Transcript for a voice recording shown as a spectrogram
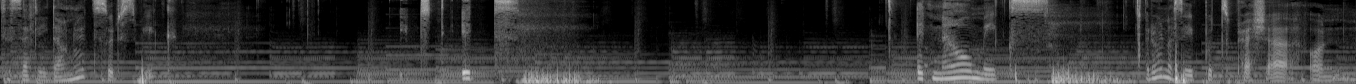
to settle down with, so to speak. It now makes I don't want to say it puts pressure on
